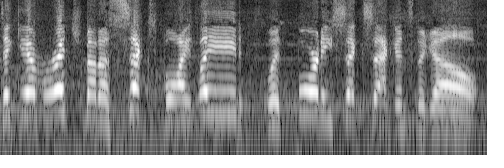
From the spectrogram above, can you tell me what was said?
to give Richmond a six point lead with 46 seconds to go.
